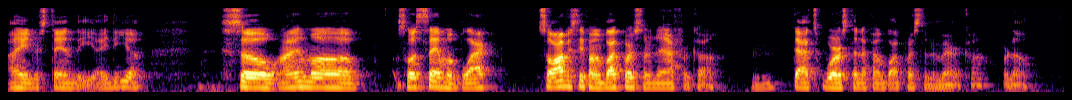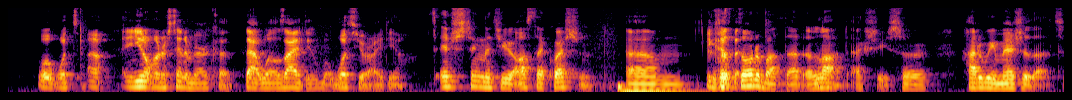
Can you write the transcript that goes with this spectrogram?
I understand the idea. So I'm a so let's say I'm a black. So obviously, if I'm a black person in Africa, Mhm. that's worse than if I'm a black person in America, or no? Well, what's uh, and you don't understand America that well as I do, but what's your idea? It's interesting that you asked that question um, because I've the- thought about that a lot actually. So, how do we measure that?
